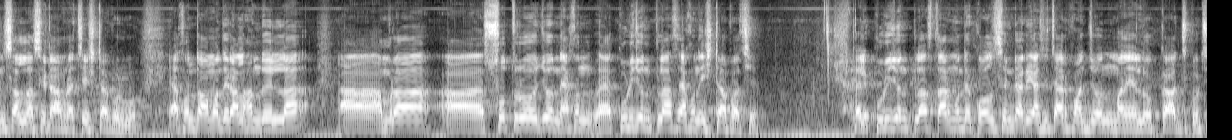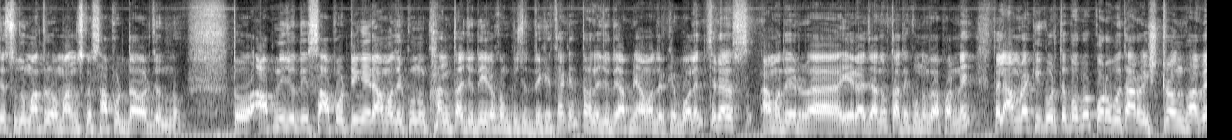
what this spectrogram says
ইনশাল্লাহ সেটা আমরা চেষ্টা করব। এখন তো আমাদের আলহামদুলিল্লাহ আমরা সতেরো জন, এখন কুড়ি জন প্লাস এখন স্টাফ আছে। তাহলে কুড়ি জন প্লাস তার মধ্যে কল সেন্টারে আছে, চার পাঁচজন মানে লোক কাজ করছে, শুধুমাত্র মানুষকে সাপোর্ট দেওয়ার জন্য। তো আপনি যদি সাপোর্টিংয়ের আমাদের কোনো খাংতা যদি এরকম কিছু দেখে থাকেন, তাহলে যদি আপনি আমাদেরকে বলেন, সেটা আমাদের এরা জানুক, তাতে কোনো ব্যাপার নেই। তাহলে আমরা কি করতে পারব? পরবর্তী আরও স্ট্রংভাবে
